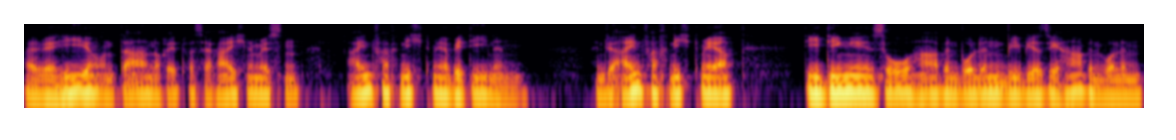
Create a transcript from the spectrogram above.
weil wir hier und da noch etwas erreichen müssen, einfach nicht mehr bedienen, wenn wir einfach nicht mehr die Dinge so haben wollen, wie wir sie haben wollen,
